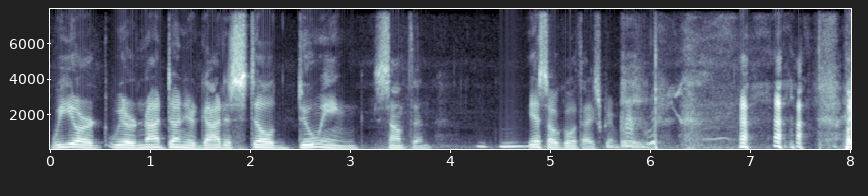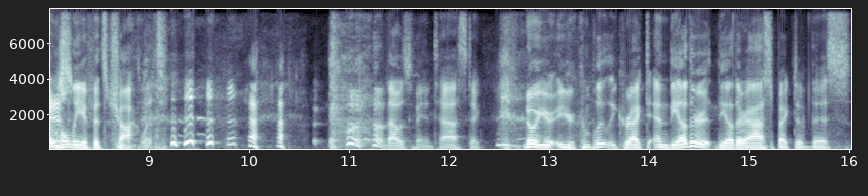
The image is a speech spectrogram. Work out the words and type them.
We are we are not done here. God is still doing something. Mm-hmm. Yes, I'll go with ice cream. but just- only if it's chocolate. that was fantastic. No, you're you're completely correct. And the other the other aspect of this,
